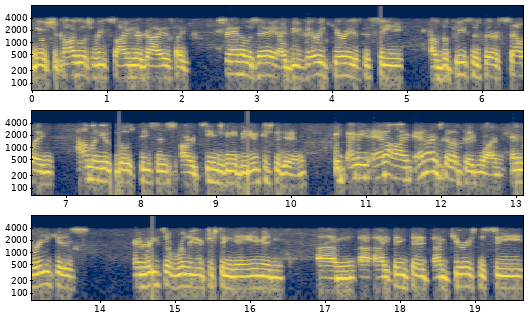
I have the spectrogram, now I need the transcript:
you know, Chicago's re-signed their guys. Like San Jose, I'd be very curious to see of the pieces they're selling, how many of those pieces are teams going to be interested in. But I mean, Anaheim, Anaheim's got a big one. Henrique is Henrique's a really interesting name, and um, I, think that I'm curious to see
